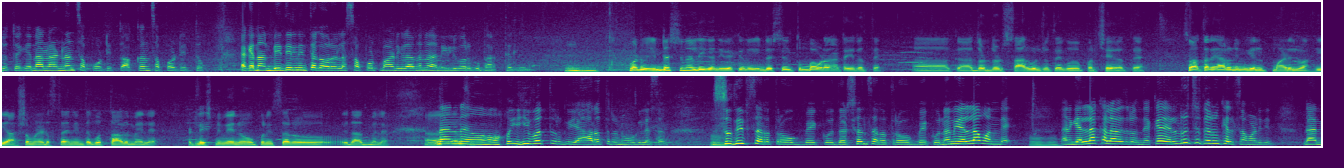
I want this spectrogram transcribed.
ಜೊತೆಗೆ ನನ್ನ ಅಣ್ಣನ ಸಪೋರ್ಟ್ ಇತ್ತು, ಅಕ್ಕನ ಸಪೋರ್ಟ್ ಇತ್ತು. ಯಾಕೆ ನಾನು ಬೀದಿಲಿ ನಿಂತಾಗ ಅವರೆಲ್ಲ ಸಪೋರ್ಟ್ ಮಾಡಿಲ್ಲ ಅಂದರೆ ನಾನು ಇಲ್ಲಿವರೆಗೂ ಬರ್ತಿರ್ಲಿಲ್ಲ. ಹ್ಞೂ ಬಟ್ ಇಂಡಸ್ಟ್ರಿನಲ್ಲಿ ಈಗ ನೀವು ಯಾಕೆಂದ್ರೆ ಇಂಡಸ್ಟ್ರಿಯಲ್ಲಿ ತುಂಬ ಒಡನಾಟ ಇರುತ್ತೆ. ದೊಡ್ಡ ದೊಡ್ಡ ಸ್ಟಾರ್ಗಳ ಜೊತೆ ಪರಿಚಯ ಇರುತ್ತೆ. ಸೊ ಆ ಥರ ಯಾರು ನಿಮ್ಗೆ ಹೆಲ್ಪ್ ಮಾಡಿಲ್ವಾ? ಈ ಆಶ್ರಮ ನಡೆಸ್ತಾ ಇದೀನಿ ಅಂತ ಗೊತ್ತಾದ ಮೇಲೆ ಅಟ್ಲೀಸ್ಟ್ ನೀವೇನು ಪುನೀತ್ ಸರ್ ಇದಾದ್ಮೇಲೆ ನಾನು ಇವತ್ತರೆಗೂ ಯಾರ ಹತ್ರನೂ ಹೋಗಿಲ್ಲ ಸರ್. ಸುದೀಪ್ ಸರ್ ಹತ್ರ ಹೋಗ್ಬೇಕು ದರ್ಶನ್ ಸರ್ ಹತ್ರ ಹೋಗ್ಬೇಕು ನನಗೆಲ್ಲ ಒಂದೇ. ನನಗೆಲ್ಲ ಕಲಾವಿದರು ಒಂದೇ. ಯಾಕೆ ಎಲ್ಲರ ಜೊತೆನೂ ಕೆಲಸ ಮಾಡಿದ್ದೀನಿ ನಾನು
